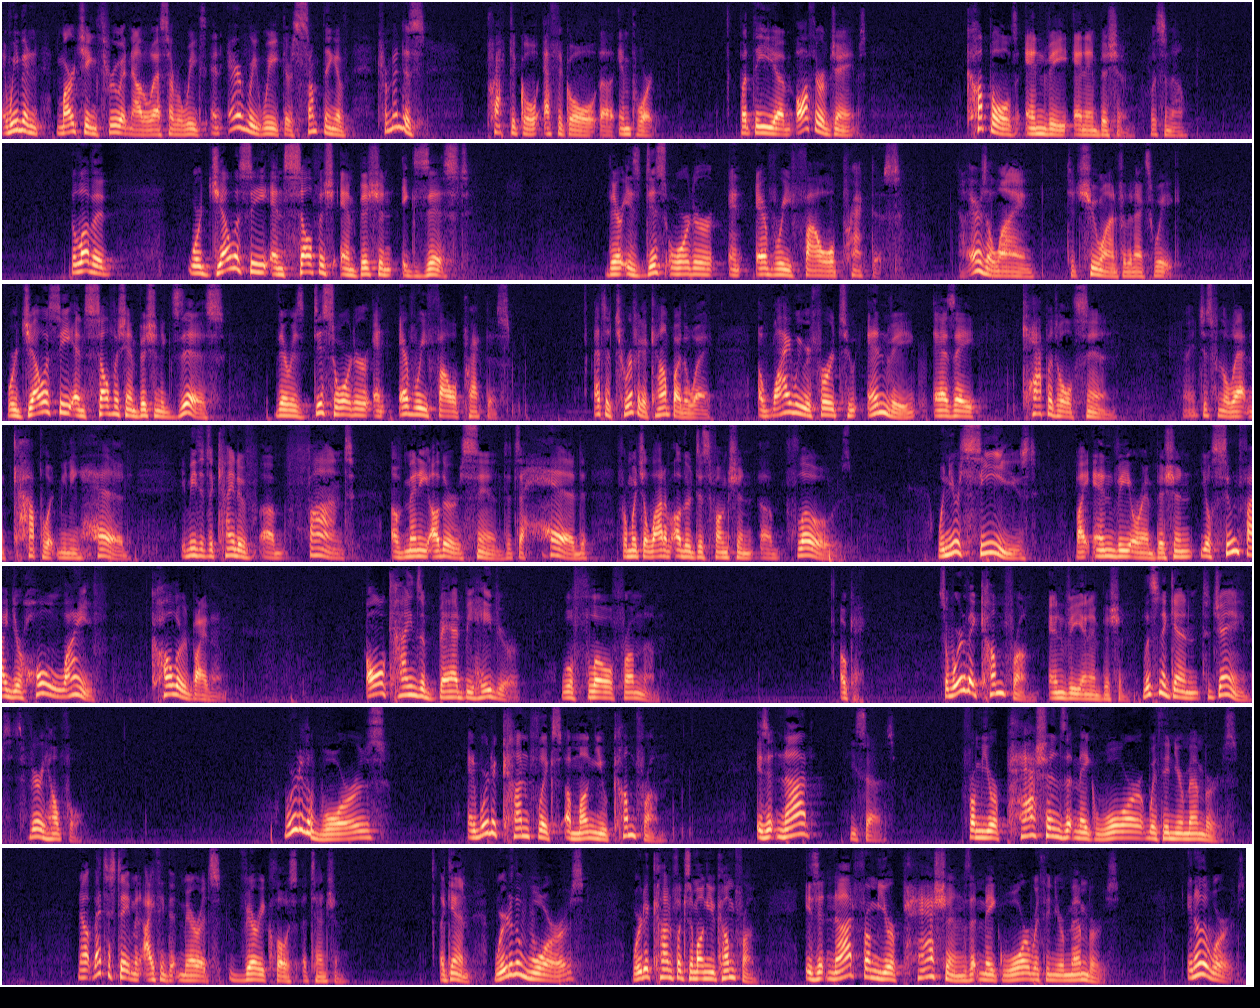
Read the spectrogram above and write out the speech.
And we've been marching through it now the last several weeks, and every week there's something of tremendous practical, ethical uh, import. But the um, author of James couples envy and ambition. Listen now. Beloved, where jealousy and selfish ambition exist, there is disorder and every foul practice. Now, there's a line to chew on for the next week. Where jealousy and selfish ambition exists, there is disorder and every foul practice. That's a terrific account, by the way, of why we refer to envy as a capital sin. Right? Just from the Latin caput, meaning head. It means it's a kind of um, font of many other sins. It's a head from which a lot of other dysfunction uh, flows. When you're seized by envy or ambition, you'll soon find your whole life colored by them. all kinds of bad behavior will flow from them. Okay. So, where do they come from, envy and ambition? Listen again to James. It's very helpful. Where do the wars and where do conflicts among you come from? Is it not, he says, from your passions that make war within your members? Now, that's a statement I think that merits very close attention. Again, where do the wars, where do conflicts among you come from? Is it not from your passions that make war within your members? In other words,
